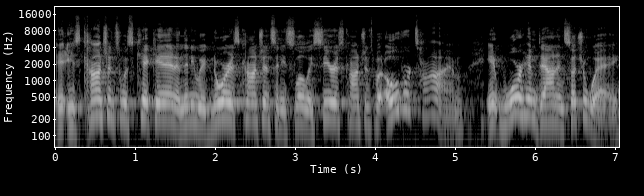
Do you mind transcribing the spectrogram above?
his conscience was kicking, and then he would ignore his conscience and he'd slowly sear his conscience. But over time, it wore him down in such a way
